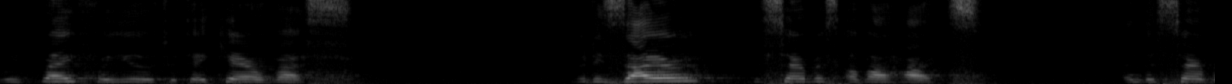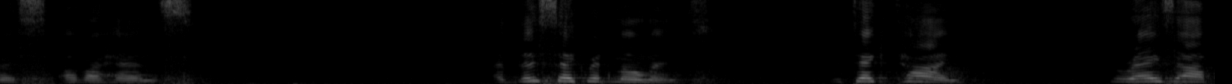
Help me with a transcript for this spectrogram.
We pray for you to take care of us. You desire the service of our hearts and the service of our hands. At this sacred moment, we take time to raise up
